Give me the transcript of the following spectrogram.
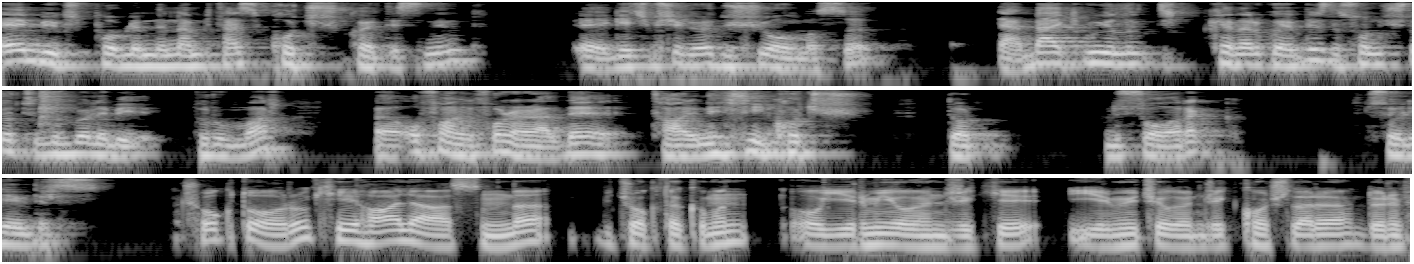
en büyük problemlerinden bir tanesi koç kalitesinin e, geçmişe göre düşüyor olması. Yani belki bu yılı kenara koyabiliriz de son 3-4 yıldır böyle bir durum var. E, o Final Four herhalde tarihin en iyi koç dörtlüsü olarak söyleyebiliriz. Çok doğru ki hala aslında birçok takımın o 20 yıl önceki, 23 yıl önceki koçlara dönüp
